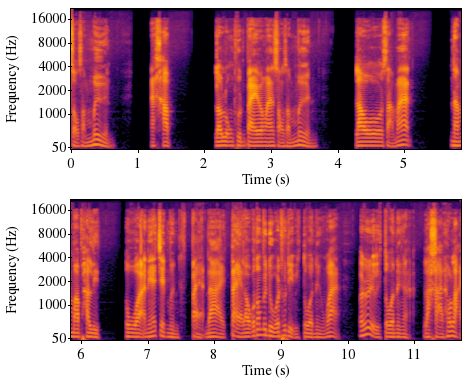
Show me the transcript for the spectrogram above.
สองสามหมื่นนะครับ เราลงทุนไปประมาณสองสามหมื่นเราสามารถนำมาผลิตตัวอันนี้เจ็ดหมื่นแปดได้ แต่เราก็ต้องไปดูวัตถุดิบอีกตัวหนึ่งว่าวัตถุดิบอีกตัวหนึ่งอะราคาเท่าไหร่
